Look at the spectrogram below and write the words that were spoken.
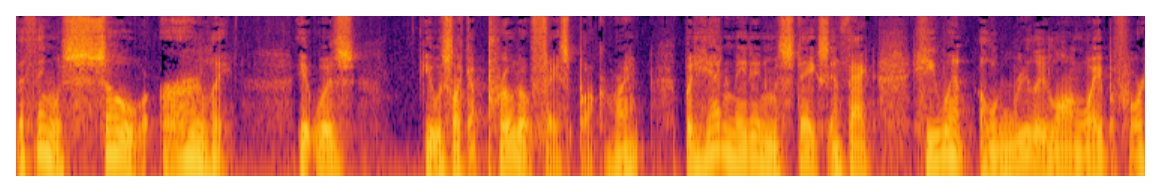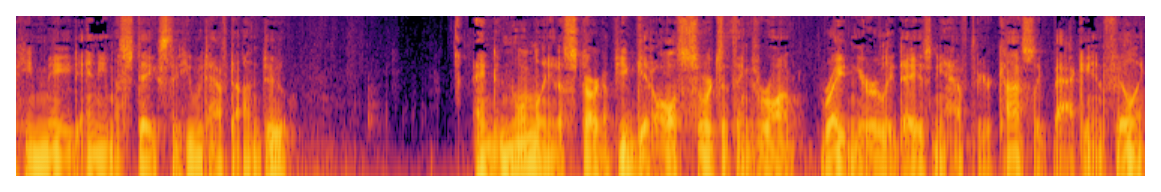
The thing was so early. It was it was like a proto Facebook, right? But he hadn't made any mistakes. In fact, he went a really long way before he made any mistakes that he would have to undo. And normally in a startup, you get all sorts of things wrong right in the early days, and you have to you're constantly backing and filling.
